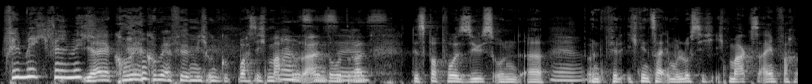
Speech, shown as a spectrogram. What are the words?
film mich, film mich. ja, ja, komm her, komm her, film mich und guck, was ich mache Ach, und allem so dran. Das war voll süß und, äh, Ja. und für, ich finde es halt immer lustig. Ich mag es einfach,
